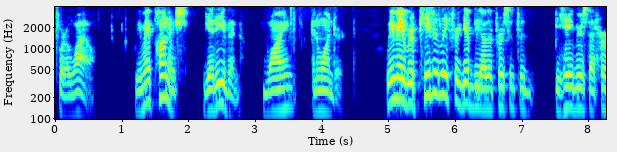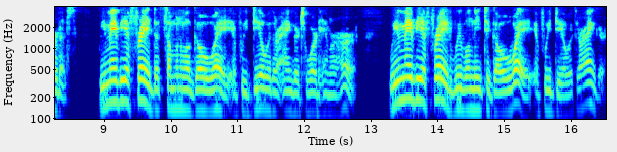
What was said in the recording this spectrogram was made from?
for a while. We may punish, get even, whine, and wonder. We may repeatedly forgive the other person for behaviors that hurt us. We may be afraid that someone will go away if we deal with our anger toward him or her. We may be afraid we will need to go away if we deal with our anger.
